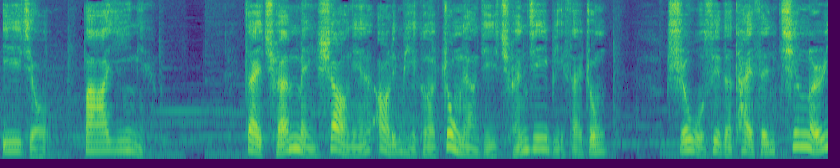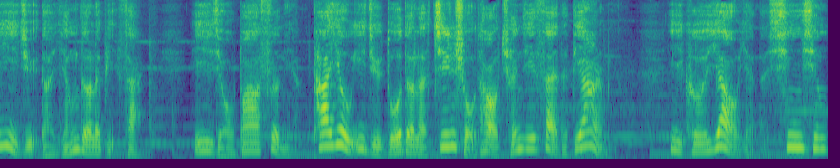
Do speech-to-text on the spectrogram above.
一九八一年，在全美少年奥林匹克重量级拳击比赛中，十五岁的泰森轻而易举地赢得了比赛。一九八四年，他又一举夺得了金手套拳击赛的第二名，一颗耀眼的新星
